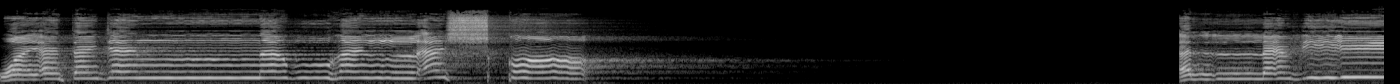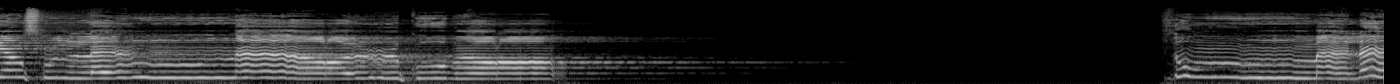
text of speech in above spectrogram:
ويتجنبها الأشقى. الذي يصلى النار الكبرى. ثم لا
